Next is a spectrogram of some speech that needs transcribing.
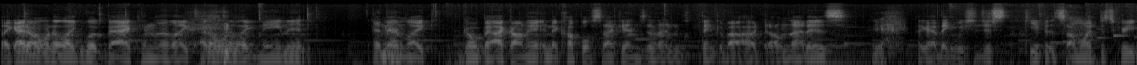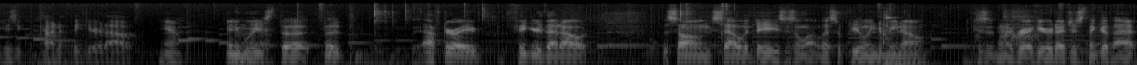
Like I don't want to like look back and then like I don't want to like name it and then like go back on it in a couple seconds and then think about how dumb that is. Yeah, Like I think we should just keep it somewhat discreet because you can kind of figure it out. yeah. Anyways, the the after I figured that out, the song "Salad Days" is a lot less appealing to me now, because whenever I hear it, I just think of that.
